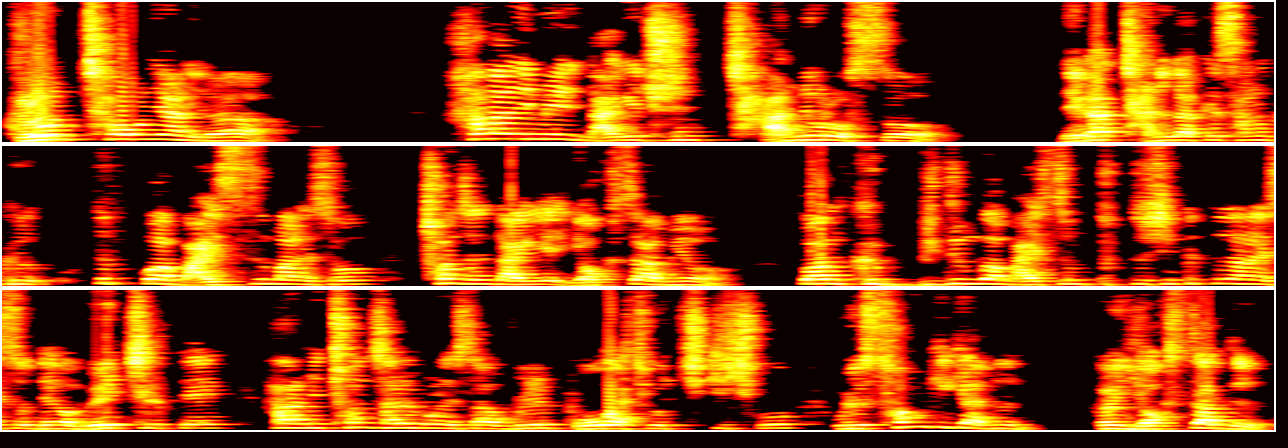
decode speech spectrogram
그런 차원이 아니라 하나님이 나에게 주신 자녀로서 내가 자녀답게 사는 그 뜻과 말씀 안에서 천사는 나에게 역사하며 또한 그 믿음과 말씀 붙드신 그 뜻 안에서 내가 외칠 때 하나님이 천사를 보내서 우리를 보호하시고 지키시고 우리를 섬기게 하는 그런 역사들.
